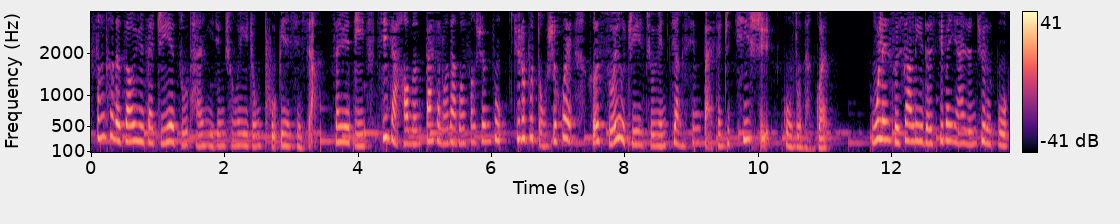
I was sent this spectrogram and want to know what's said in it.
丰特的遭遇在职业足坛已经成为一种普遍现象。三月底，西甲豪门巴塞罗那官方宣布，俱乐部董事会和所有职业球员降薪百分之七十，共度难关。吴磊所效力的西班牙人俱乐部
